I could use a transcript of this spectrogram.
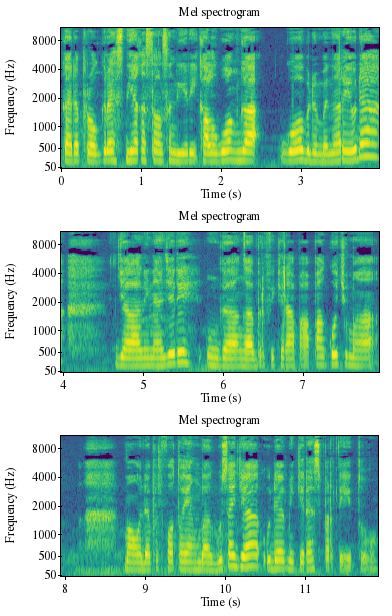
gak ada progres dia kesel sendiri. Kalau gue nggak gue bener-bener ya udah jalanin aja deh. Nggak nggak berpikir apa-apa. Gue cuma mau dapat foto yang bagus aja. Udah mikirnya seperti itu.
